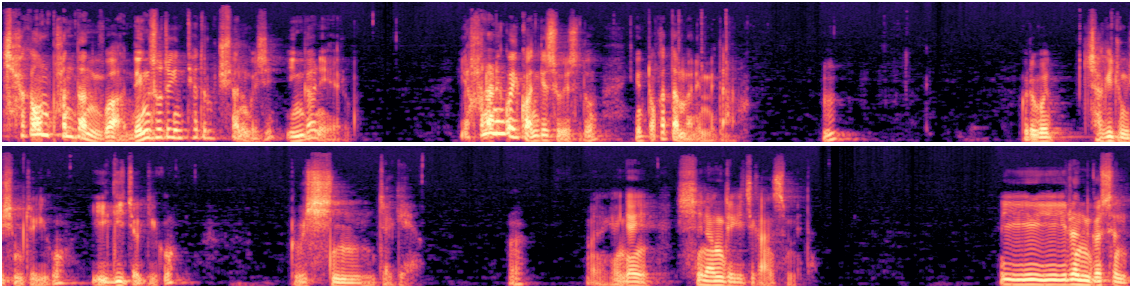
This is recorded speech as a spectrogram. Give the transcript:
차가운 판단과 냉소적인 태도를 취하는 것이 인간이에요, 여러분. 하나님과의 관계 속에서도 똑같단 말입니다. 음? 그리고 자기중심적이고 이기적이고 불신적이에요. 어? 굉장히 신앙적이지가 않습니다. 이, 이런 것은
